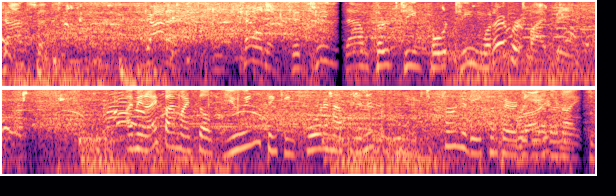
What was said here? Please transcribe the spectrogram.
Johnson got it. Keldon continue down 13-14, whatever it might be. I mean, I find myself viewing, thinking four and a half minutes is an eternity compared to the other night. Su-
